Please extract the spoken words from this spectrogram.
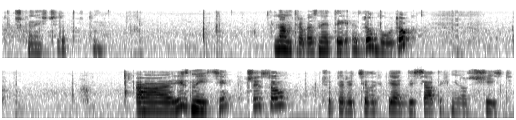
Трошки нижче допустимо. Нам треба знайти добуток різниці чисел 4,5 мінус 6.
